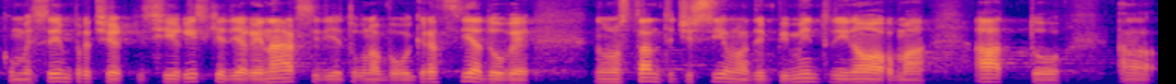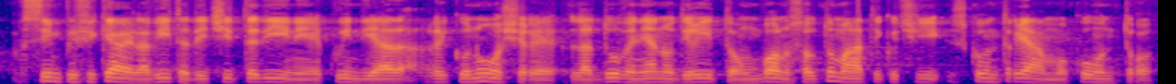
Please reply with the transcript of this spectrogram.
come sempre si rischia di arenarsi dietro una burocrazia dove nonostante ci sia un adempimento di norma atto a semplificare la vita dei cittadini e quindi a riconoscere laddove ne hanno diritto a un bonus automatico, ci scontriamo contro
